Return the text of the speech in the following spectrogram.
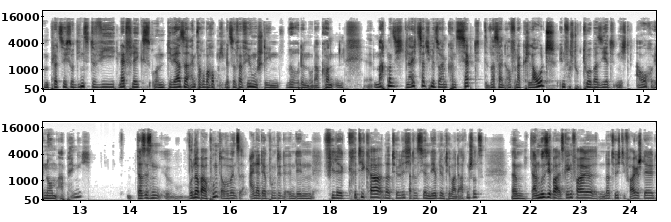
Und plötzlich so Dienste wie Netflix und diverse einfach überhaupt nicht mehr zur Verfügung stehen würden oder konnten. Äh, macht man sich gleichzeitig mit so einem Konzept, was halt auf einer Cloud-Infrastruktur basiert, nicht auch enorm abhängig? Das ist ein wunderbarer Punkt, auch wenn es einer der Punkte, in denen viele Kritiker natürlich adressieren, neben dem Thema Datenschutz. Ähm, dann muss ich aber als Gegenfrage natürlich die Frage stellen,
